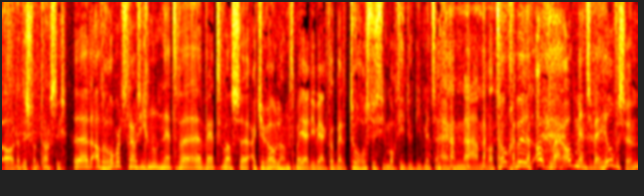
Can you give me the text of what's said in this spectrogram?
Oh, dat is fantastisch. Eh, de Ad Roberts, trouwens, die genoemd net eh, werd, was eh Adje Roland. Maar ja, die werkt ook bij de Tros, dus die mocht hij natuurlijk niet met zijn eigen naam. Want zo gebeurde het ook. Er waren ook mensen bij Hilversum.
